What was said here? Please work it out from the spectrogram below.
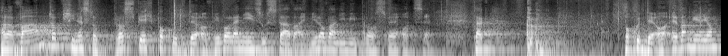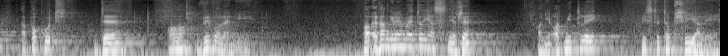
ale vám to přineslo prospěch, pokud jde o vyvolení, zůstávají milovanými pro své otce. Tak pokud jde o evangelium a pokud jde o vyvolení. O evangelium je to jasně, že oni odmítli, vy jste to přijali.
